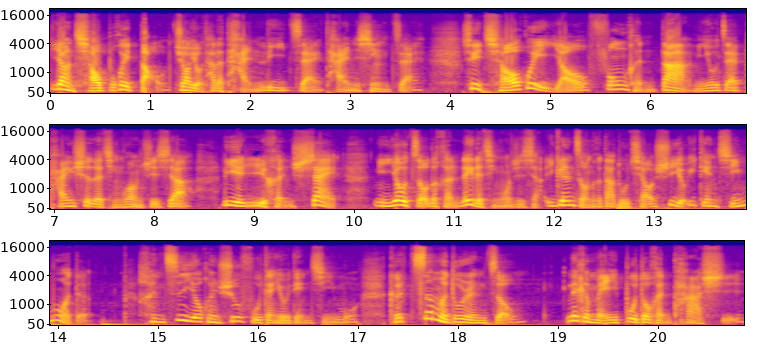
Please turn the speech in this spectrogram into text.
让桥不会倒，就要有它的弹力在、弹性在，所以桥会摇，风很大，你又在拍摄的情况之下，烈日很晒，你又走得很累的情况之下，一个人走那个大渡桥是有一点寂寞的，很自由、很舒服，但有点寂寞。可这么多人走，那个每一步都很踏实，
